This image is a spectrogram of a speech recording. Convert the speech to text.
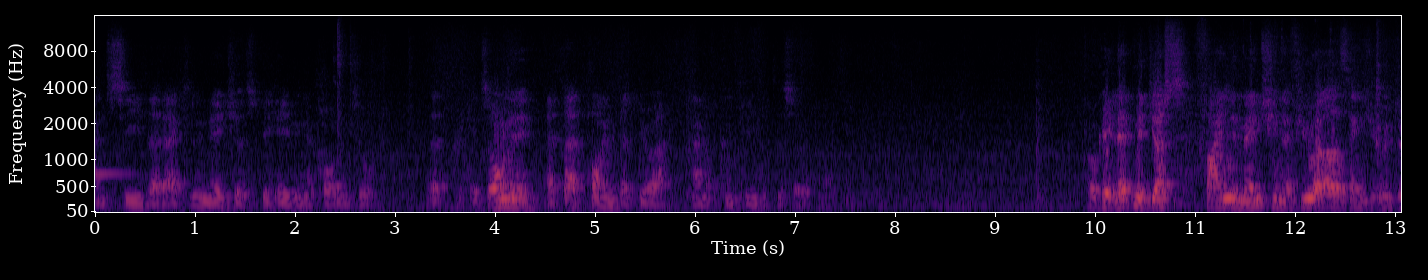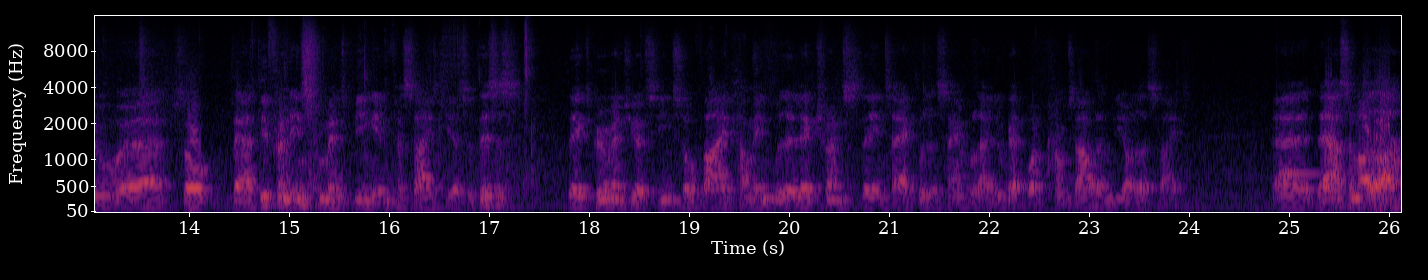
and see that actually nature is behaving according to. That it's only at that point that you are kind of completed the circle, I think. Okay, let me just finally mention a few other things you could do. Uh, so there are different instruments being emphasized here. So this is the experiment you have seen so far. I come in with electrons, they interact with the sample, I look at what comes out on the other side. Uh, there are some other,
